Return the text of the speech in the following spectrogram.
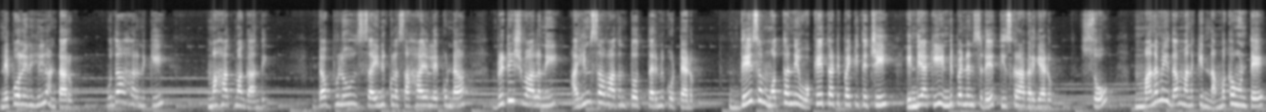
నెపోలియన్ హిల్ అంటారు. ఉదాహరణకి మహాత్మా గాంధీ. డబ్బులు సైనికుల సహాయం లేకుండా బ్రిటిష్ వాళ్ళని అహింసావాదంతో తరిమి కొట్టాడు. దేశం మొత్తాన్ని ఒకే తాటిపైకి తెచ్చి ఇండియాకి ఇండిపెండెన్స్ డే తీసుకురాగలిగాడు. సో మన మీద మనకి నమ్మకం ఉంటే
